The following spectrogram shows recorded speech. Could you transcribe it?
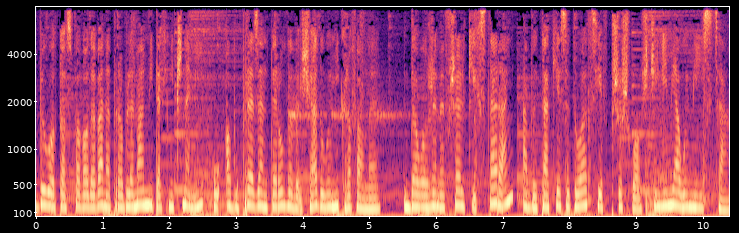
Było to spowodowane problemami technicznymi, u obu prezenterów wysiadły mikrofony. Dołożymy wszelkich starań, aby takie sytuacje w przyszłości nie miały miejsca.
